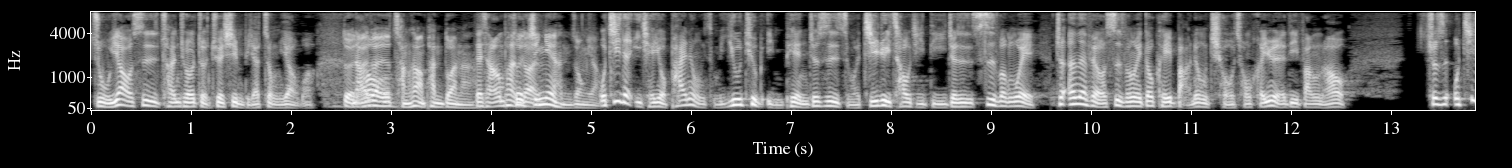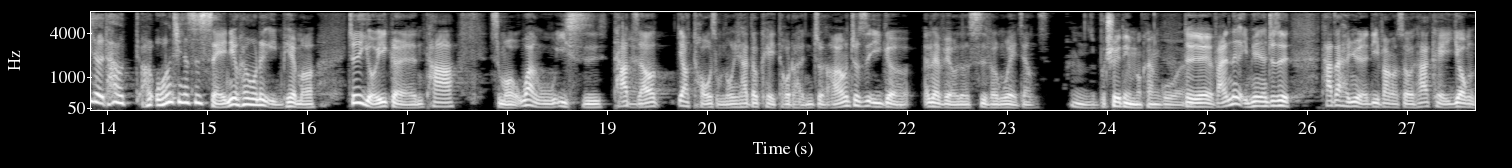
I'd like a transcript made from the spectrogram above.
主要是传球准确性比较重要嘛。对，然后在场上判断啊，在场上判断，经验很重要。我记得以前有拍那种什么 YouTube 影片，就是什么几率超级低，就是四分位，就 NFL 四分位都可以把那种球从很远的地方，然后就是我记得他，我忘记那是谁，你有看过那个影片吗？就是有一个人，他什么万无一失，他只要要投什么东西，他都可以投的很准，好像就是一个 NFL 的四分位这样子。嗯，你不确定有没有看过？对对，反正那个影片呢，就是他在很远的地方的时候，他可以用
